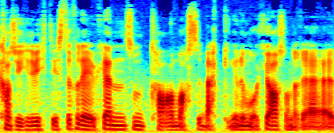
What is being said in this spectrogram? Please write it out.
kanskje ikke det viktigste, for det er jo ikke en som tar masse backing. Du må ikke ha sånne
